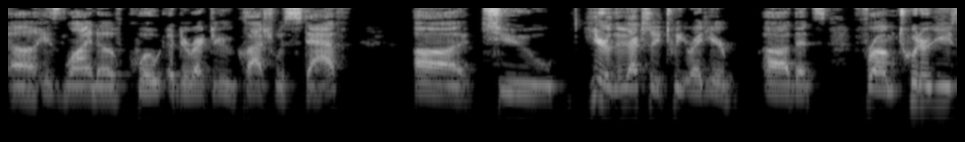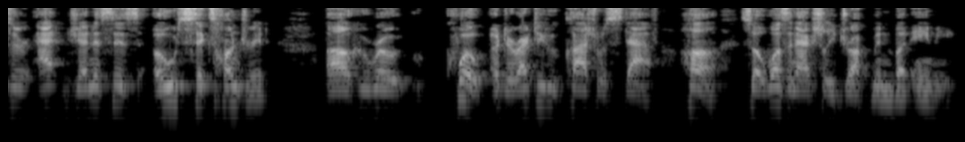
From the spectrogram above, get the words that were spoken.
uh, his line of quote a director who clashed with staff. Uh, to here, there's actually a tweet right here uh, that's from Twitter user at Genesis 0600 uh, who wrote quote a director who clashed with staff. Huh? So it wasn't actually Druckmann but Amy.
